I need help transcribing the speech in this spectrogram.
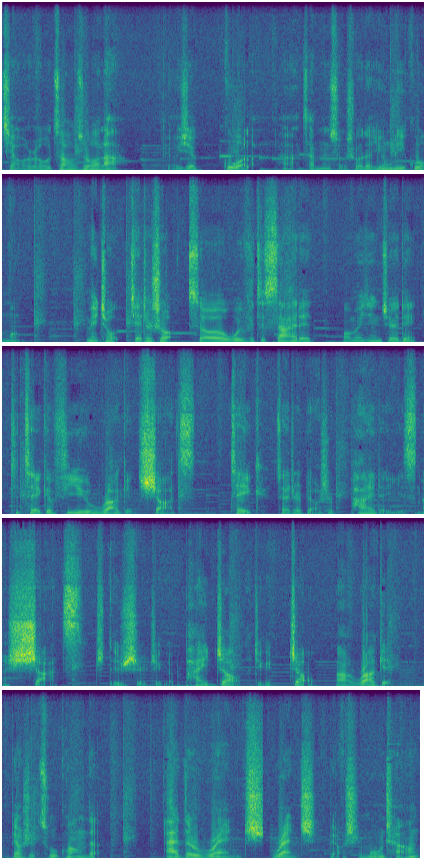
矫揉造作了，有一些过了啊，咱们所说的用力过猛。Mitchell 接着说，So we've decided，我们已经决定 to take a few rugged shots。Take 在这表示拍的意思呢，shots 指的是这个拍照的这个照啊，rugged 表示粗犷的。At the ranch，ranch 表示牧场，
